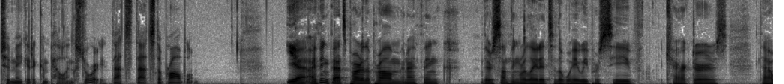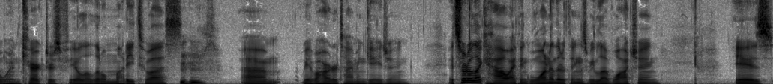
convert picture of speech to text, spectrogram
to make it a compelling story. That's that's the problem. Yeah, I think that's part of the problem, and I think there's something related to the way we perceive characters. That when characters feel a little muddy to us, Mm-hmm. um, we have a harder time engaging. It's sort of like how I think one of the things we love watching is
